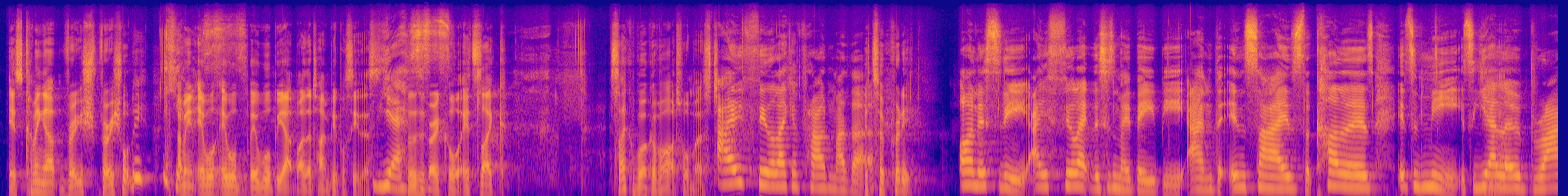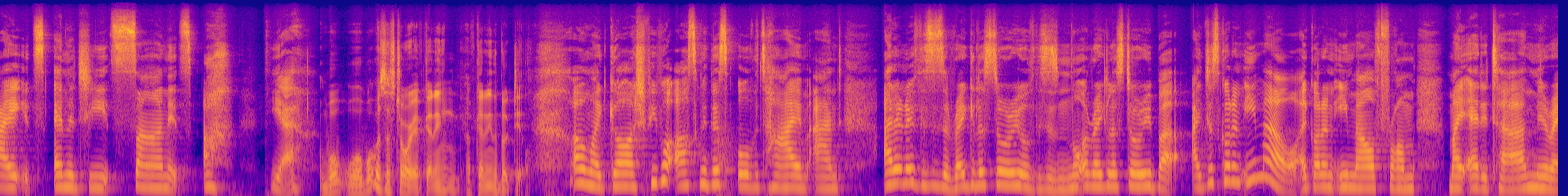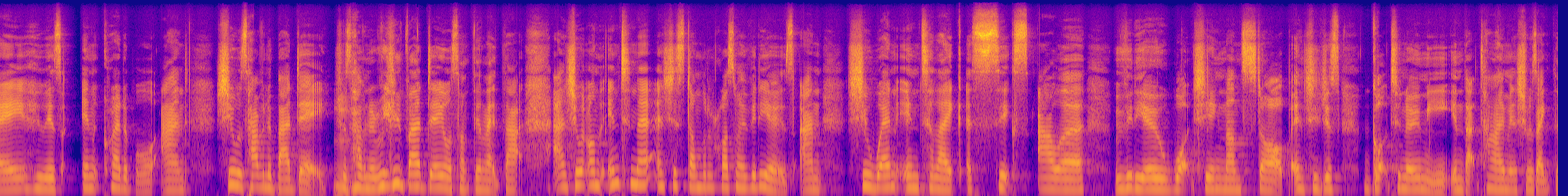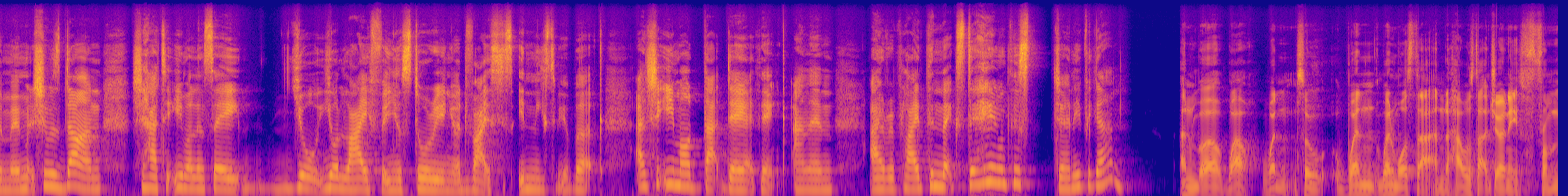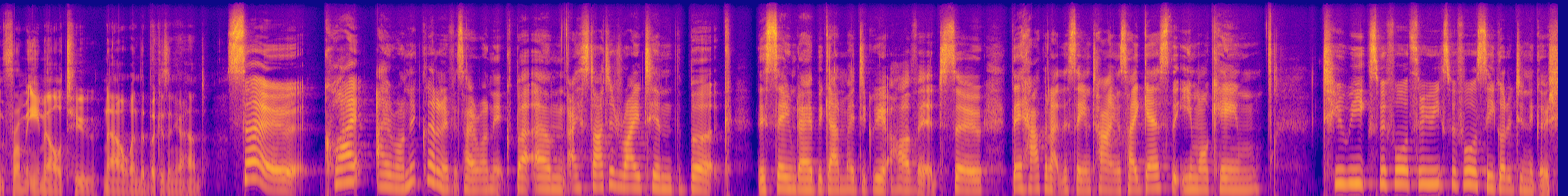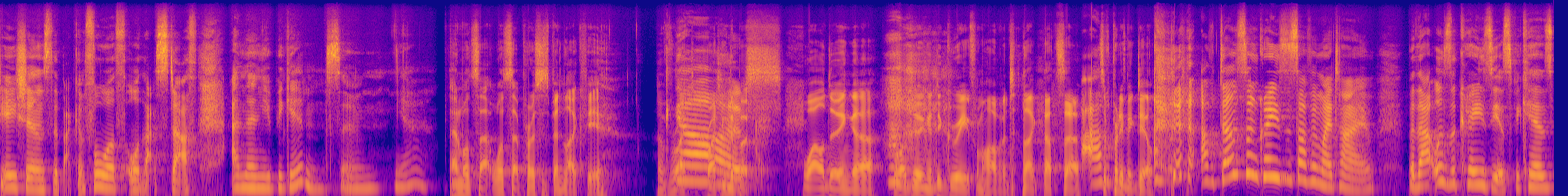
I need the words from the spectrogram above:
is coming out very very shortly. I mean, it will it will it will be out by the time people see this. Yes. So this is very cool. It's like it's like a work of art almost. I feel like a proud mother. It's so pretty. Honestly, I feel like this is my baby, and the insides, the colors, it's me. It's yellow, bright. It's energy. It's sun. It's ah, yeah. What, what what was the story of getting of getting the book deal? Oh my gosh, people ask me this all the time, and I don't know if this is a regular story or if this is not a regular story, but I just got an email. I got an email from my editor, Mireille, who is incredible, and she was having a bad day. She was mm. having a really bad day or something like that. And she went on the internet and she stumbled across my videos, and she went into like a six hour video watching nonstop, and she just got to know me in that time. And she was like, the moment she was done, she had to email and say, your your life and your story and your advice it needs to be a book. And she emailed that day i think. And then i replied the next day and this journey began And uh, wow, when so when when was that, and how was that journey from from email to now when the book is in your hand? so quite ironically i don't know if it's ironic but um, i started writing the book the same day i began my degree at harvard. So they happened at the same time. So i guess the email came two weeks before three weeks before. So you got to do negotiations the back and forth all that stuff. And then you begin. So yeah. And what's that what's that process been like for you of write, writing the book. While doing a while doing a degree from Harvard? Like that's a it's a pretty big deal. I've done some crazy stuff in my time, but that was the craziest because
